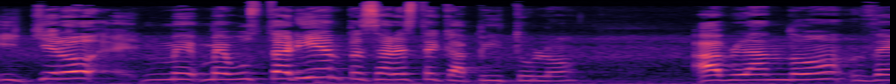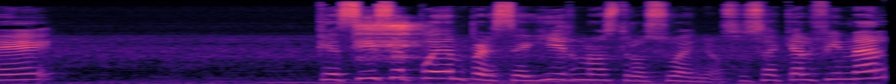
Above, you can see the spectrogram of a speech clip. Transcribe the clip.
Y quiero, me, me gustaría empezar este capítulo hablando de que sí se pueden perseguir nuestros sueños. O sea que al final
